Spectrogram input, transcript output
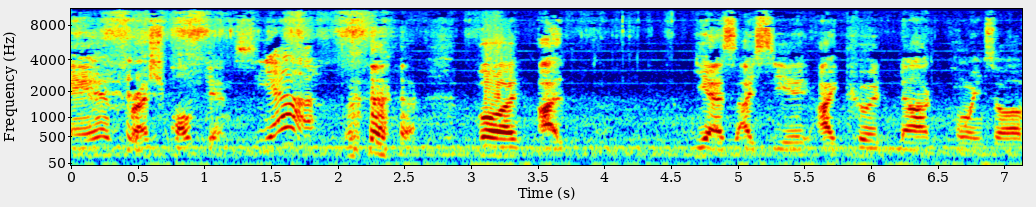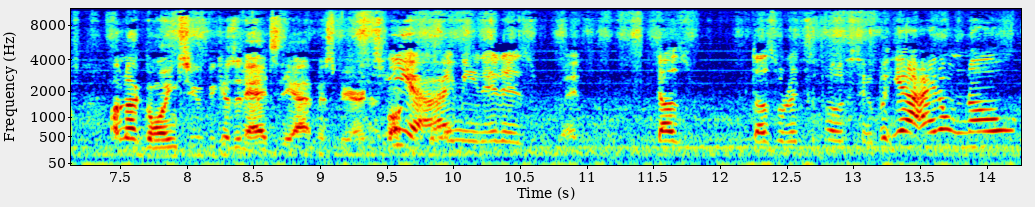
and fresh pumpkins. Yeah, but I, yes, I see it. I could knock points off. I'm not going to because it adds to the atmosphere and it's fucking yeah. cool. I mean, it is it does does what it's supposed to, but yeah, I don't know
